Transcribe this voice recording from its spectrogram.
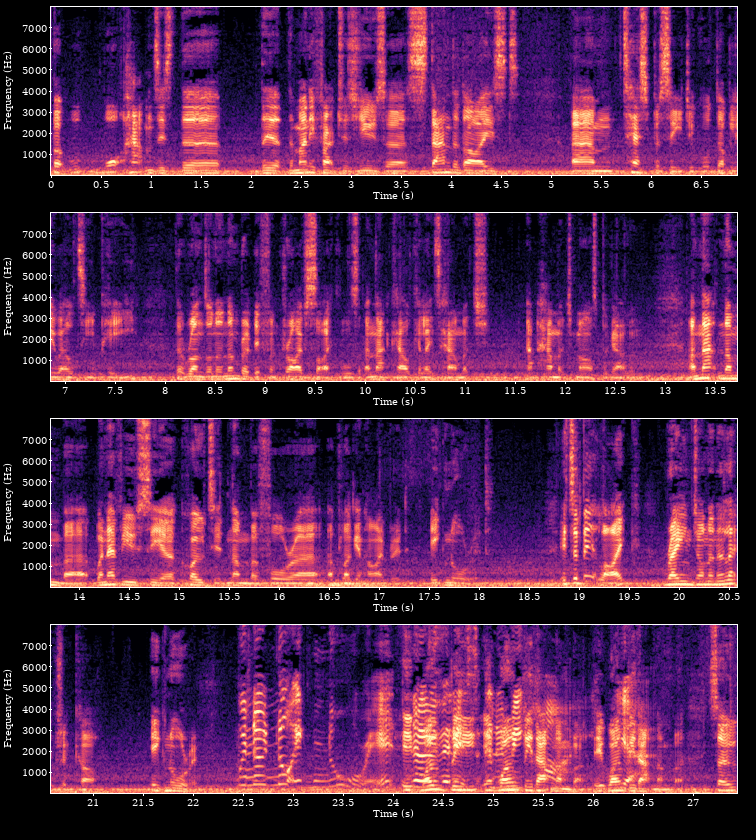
but what happens is the the, the manufacturers use a standardized um, test procedure called WLTP that runs on a number of different drive cycles, and that calculates how much how much miles per gallon. And that number, whenever you see a quoted number for a, a plug-in hybrid, ignore it. It's a bit like range on an electric car. Ignore it. Well, no, not ignore it. It know won't be. It won't be, that number. It won't Yeah. be that number. So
